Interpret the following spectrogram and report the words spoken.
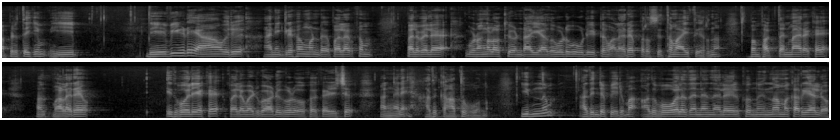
അപ്പോഴത്തേക്കും ഈ ദേവിയുടെ ആ ഒരു അനുഗ്രഹം കൊണ്ട് പലർക്കും പല പല ഗുണങ്ങളൊക്കെ ഉണ്ടായി. അതോടുകൂടിയിട്ട് വളരെ പ്രസിദ്ധമായി തീർന്നു. അപ്പം ഭക്തന്മാരൊക്കെ വളരെ ഇതുപോലെയൊക്കെ പല വഴിപാടുകളും ഒക്കെ കഴിച്ച് അങ്ങനെ അത് കാത്തുപോകുന്നു ഇന്നും അതിന്റെ പെരുമ അതുപോലെ തന്നെ നിലനിൽക്കുന്നു. ഇന്ന് നമുക്കറിയാമല്ലോ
